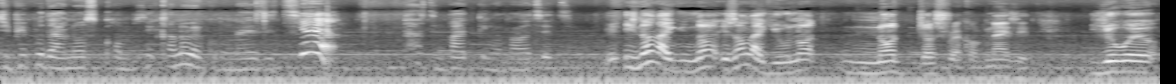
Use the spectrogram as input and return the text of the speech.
the people that are not scums you cannot recognize it. Yeah. that's the bad thing about it. It's not like not it's not like you will not not just recognize it. You will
